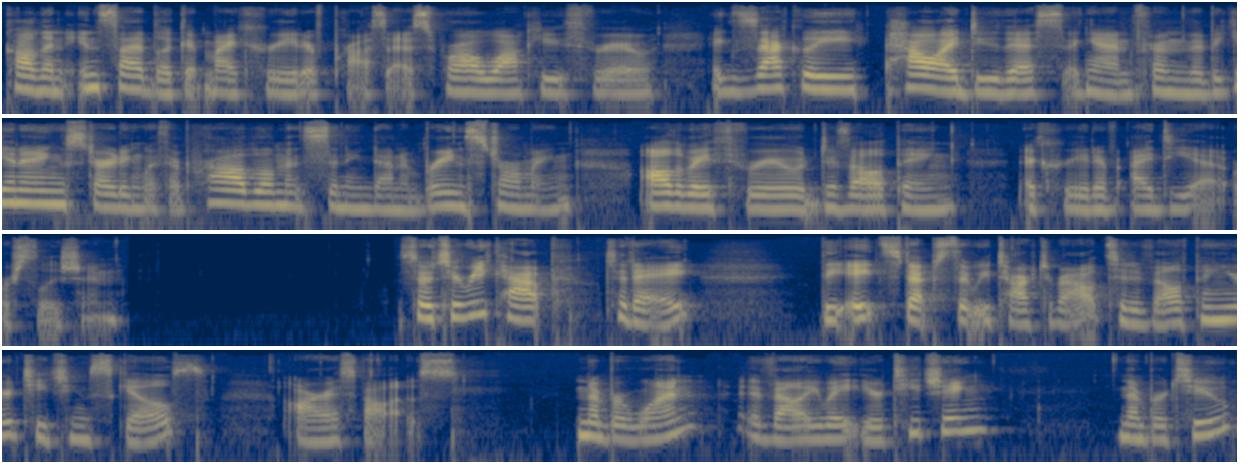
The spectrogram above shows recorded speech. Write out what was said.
called an inside look at my creative process, where I'll walk you through exactly how I do this again from the beginning, starting with a problem and sitting down and brainstorming, all the way through developing a creative idea or solution. So, to recap today, the eight steps that we talked about to developing your teaching skills are as follows Number one, evaluate your teaching. Number two,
